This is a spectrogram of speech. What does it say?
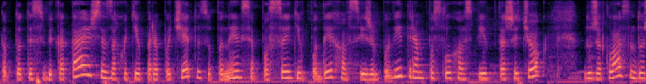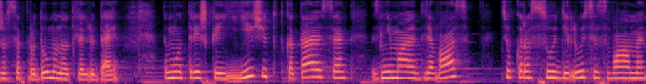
Тобто ти собі катаєшся, захотів перепочити, зупинився, посидів, подихав свіжим повітрям, послухав спів пташечок. Дуже класно, дуже все продумано для людей. Тому трішки їжджу, тут катаюся, знімаю для вас цю красу, ділюся з вами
